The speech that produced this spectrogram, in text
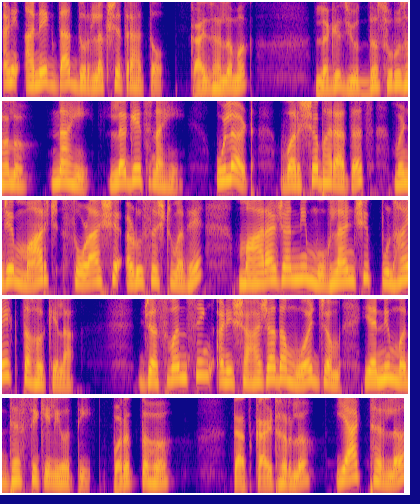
आणि अनेकदा दुर्लक्षित राहतो. काय झालं मग? लगेच युद्ध सुरू झालं? नाही लगेच नाही. उलट वर्षभरातच म्हणजे मार्च सोळाशे अडुसष्टमध्ये महाराजांनी मुघलांची पुन्हा एक तह केला. जसवंत सिंग आणि शहाजादा मुअज्जम यांनी मध्यस्थी केली होती. परत तह? त्यात काय ठरलं? यात ठरलं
